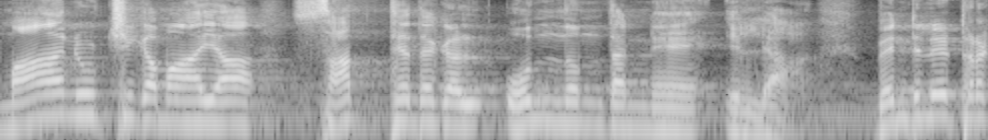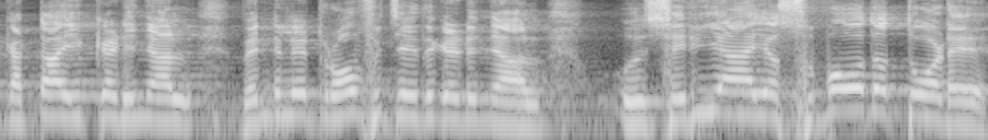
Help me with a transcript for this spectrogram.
മാനുഷികമായ സാധ്യതകൾ ഒന്നും തന്നെ ഇല്ല. വെന്റിലേറ്റർ കട്ടായി കഴിഞ്ഞാൽ വെന്റിലേറ്റർ ഓഫ് ചെയ്ത് കഴിഞ്ഞാൽ ശരിയായ സുബോധത്തോടെ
